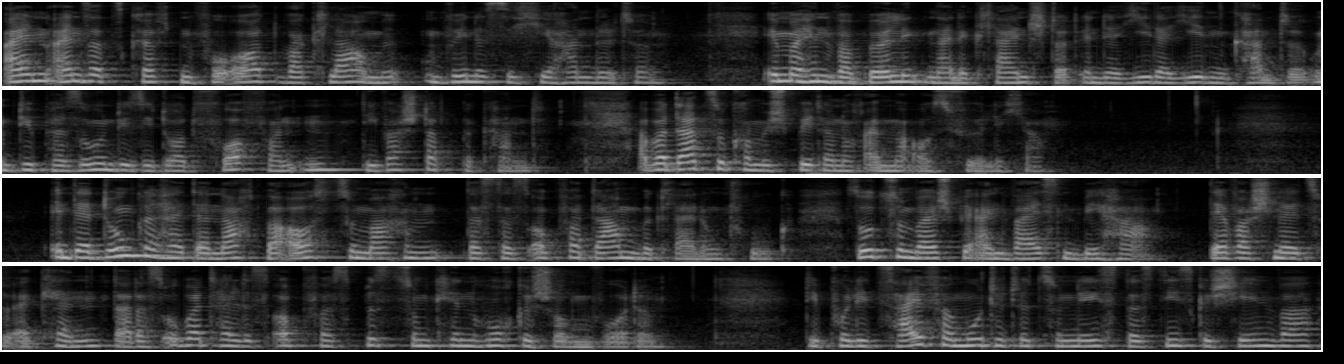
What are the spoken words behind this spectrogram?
Allen Einsatzkräften vor Ort war klar, um, um wen es sich hier handelte. Immerhin war Burlington eine Kleinstadt, in der jeder jeden kannte, und die Person, die sie dort vorfanden, die war stadtbekannt. Aber dazu komme ich später noch einmal ausführlicher. In der Dunkelheit der Nacht war auszumachen, dass das Opfer Damenbekleidung trug, so zum Beispiel einen weißen BH. Der war schnell zu erkennen, da das Oberteil des Opfers bis zum Kinn hochgeschoben wurde. Die Polizei vermutete zunächst, dass dies geschehen war,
